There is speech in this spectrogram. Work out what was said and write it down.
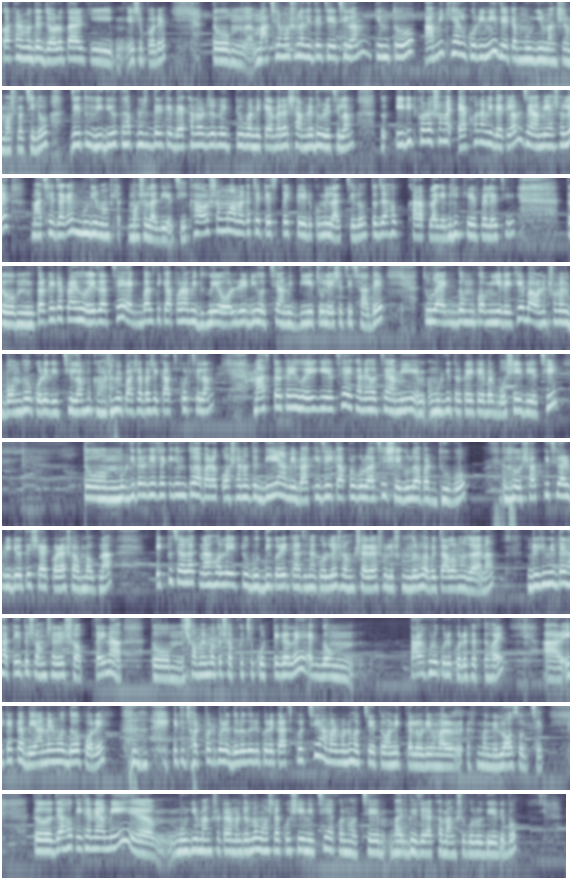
কথার মধ্যে জড়তা আর কি এসে পড়ে। তো মাছের মশলা দিতে চেয়েছিলাম, কিন্তু আমি খেয়াল করিনি যে এটা মুরগির মাংসের মশলা ছিল। যেহেতু ভিডিওতে আপনাদেরকে দেখানোর জন্য একটু মানে ক্যামেরার সামনে ধরেছিলাম, তো এডিট করার সময় এখন আমি দেখলাম যে আমি আসলে মাছের জায়গায় মুরগির মশলা দিয়েছি। খাওয়ার সময় আমার কাছে টেস্টটা একটু এরকমই লাগছিল, তো যা হোক, খারাপ লাগেনি, খেয়ে ফেলেছি। তো তরকারিটা প্রায় হয়ে যাচ্ছে, এক বালতি কাপড় আমি ধুয়ে অলরেডি হচ্ছে আমি দিয়ে চলে এসেছি ছাদে। চুলা একদম কমিয়ে রেখে বা অনেক সময় আমি বন্ধ করে দিচ্ছিলাম, কারণ আমি পাশাপাশি কাজ করছিলাম। মাছ তরকারি হয়ে গিয়েছে, এখানে হচ্ছে আমি মুরগি তরকারিটা এবার বসিয়ে দিয়েছি। তো মুরগি তরকারিটাকে কিন্তু আবার কষানোতে দিয়ে আমি বাকি যেই কাপড়গুলো আছে সেগুলো আবার ধুবো। তো সব কিছু আর ভিডিওতে শেয়ার করা সম্ভব না। একটু চালাক না হলে, একটু বুদ্ধি করে কাজ না করলে সংসারে আসলে সুন্দরভাবে চালানো যায় না। গৃহিণীদের হাতেই তো সংসারের সব, তাই না? তো সময় মতো সব কিছু করতে গেলে একদম তাড়াহুড়ো করে করে ফেলতে হয়। আর এটা একটা ব্যায়ামের মধ্যেও পড়ে। এটা ঝটপট করে দৌড়াদৌড়ি করে কাজ করছি। আমার মনে হচ্ছে এতে অনেক ক্যালোরি আমার মানে লস হচ্ছে। তো যা হোক, এখানে আমি মুরগির মাংসটা আমার জন্য মশলা কষিয়ে নিচ্ছি। এখন হচ্ছে ভাজ, ভেজে রাখা মাংসগুলো দিয়ে দেব।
